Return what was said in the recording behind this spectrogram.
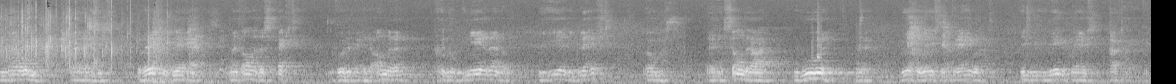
En daarom uh, is het met alle respect voor de beide andere genomineerden en die hier die blijft om uh, Sandra de Boer, de burgemeester Krijber, de individuele prijs uit te reiken.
